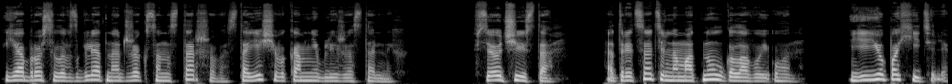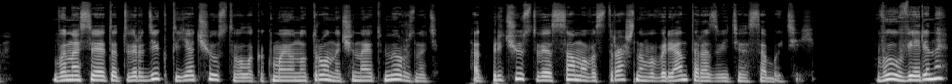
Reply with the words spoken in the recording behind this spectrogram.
Я бросила взгляд на Джексона-старшего, стоящего ко мне ближе остальных. Все чисто», — отрицательно мотнул головой он. Ее похитили. Вынося этот вердикт, я чувствовала, как мое нутро начинает мерзнуть от предчувствия самого страшного варианта развития событий. «Вы уверены?»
